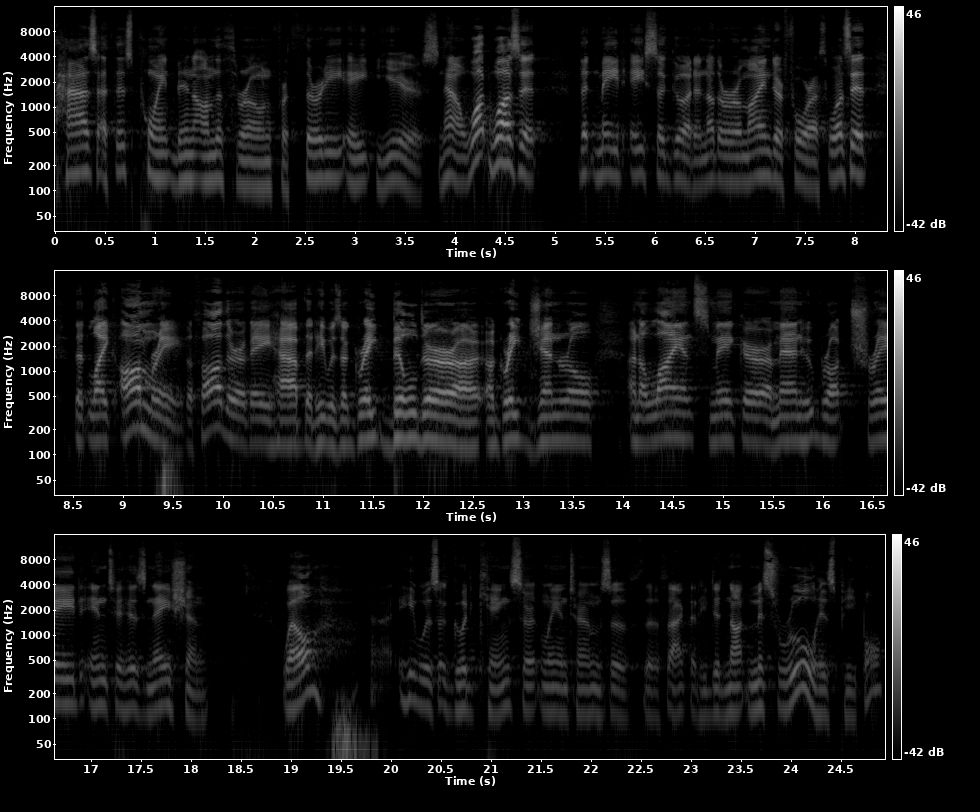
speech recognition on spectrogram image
has at this point been on the throne for 38 years. Now, what was it that made Asa good? Another reminder for us. Was it that, like Omri, the father of Ahab, that he was a great builder, a, a great general, an alliance maker, a man who brought trade into his nation? Well, uh, he was a good king, certainly in terms of the fact that he did not misrule his people,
